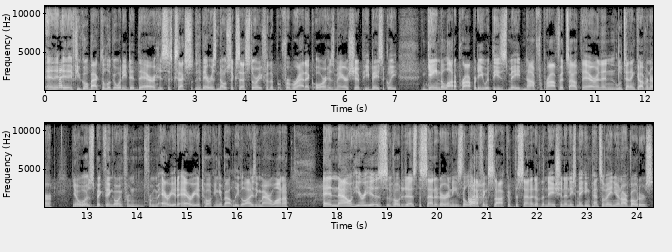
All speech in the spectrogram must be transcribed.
and But- if you go back to look at what he did there, his success there is no success story for the for Braddock or his mayorship. He basically gained a lot of property with these made not for profits out there, and then lieutenant governor. You know, what was a big thing going from from area to area talking about legalizing marijuana. And now here he is, voted as the senator, and he's the oh. laughing stock of the Senate of the nation, and he's making Pennsylvania and our voters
